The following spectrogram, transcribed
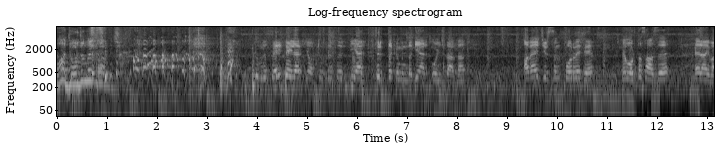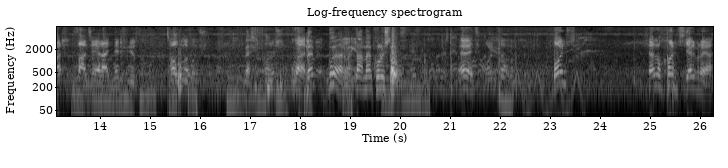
Oha Jordan'ları kalmış. Ferit Beyler yok Kıbrıs'ı diğer Türk takımında diğer oyunculardan Avengers'ın forveti ve orta sahası Eray var. Sadece Eray. Ne düşünüyorsun? Al buna konuş. Ver. Konuş. Bu kadar. Ben bu kadar mı? Tamam ben konuştum. Evet. Holmes. Sherlock Holmes gel buraya.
